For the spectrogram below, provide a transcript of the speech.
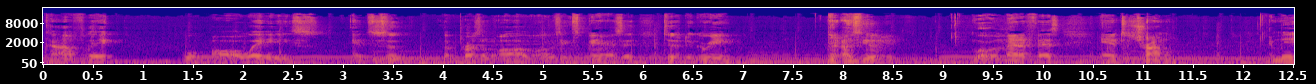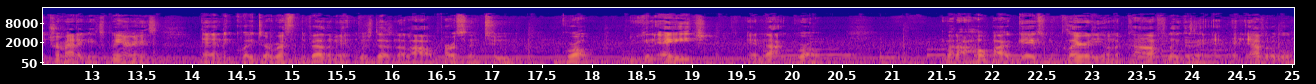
Conflict will always ensue. The person will always experience it to the degree, excuse me, what will manifest into trauma. mid traumatic experience and equate to arrested development, which doesn't allow a person to grow. You can age, and not grow. But I hope I gave some clarity on the conflict is inevitable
